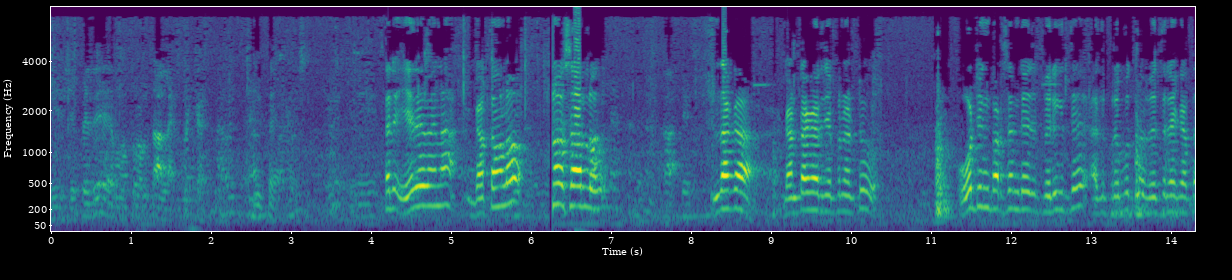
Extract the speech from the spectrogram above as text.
మీరు చెప్పేది మొత్తం అంతా వాళ్ళు ఎక్స్పెక్ట్ చేస్తున్నారు అంతే. సరే ఏదేమైనా గతంలో ఎన్నోసార్లు ఇందాక గంటా గారు చెప్పినట్టు ఓటింగ్ పర్సంటేజ్ పెరిగితే అది ప్రభుత్వ వ్యతిరేకత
